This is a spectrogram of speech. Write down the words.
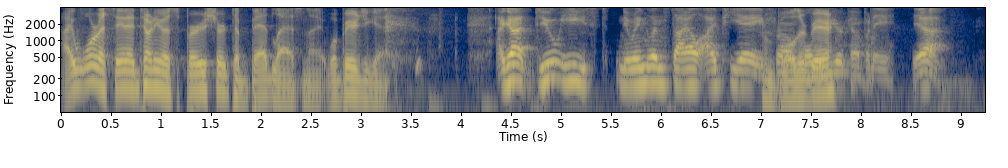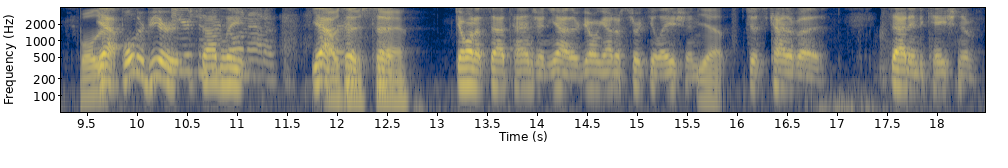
I wore a San Antonio Spurs shirt to bed last night. What beer did you get? I got Due East New England style IPA From from, Boulder Boulder, Beer? Beer Company. Yeah, Boulder? yeah, Boulder Beer. Pearsons are sadly, going out of. yeah. I was to, going to to go on a sad tangent. Yeah, they're going out of circulation. Yeah. just kind of a sad indication of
